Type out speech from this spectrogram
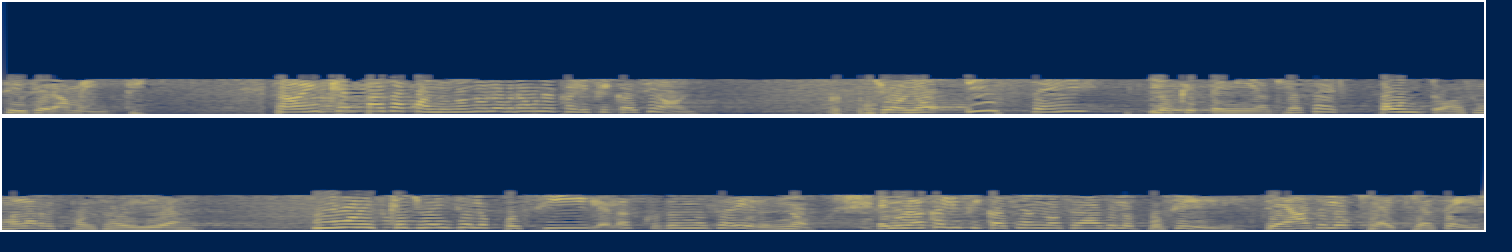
sinceramente. ¿Saben qué pasa cuando uno no logra una calificación? Yo no hice lo que tenía que hacer. Punto. Asuma la responsabilidad. No, es que yo hice lo posible, las cosas no se dieron. No. En una calificación no se hace lo posible, se hace lo que hay que hacer.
